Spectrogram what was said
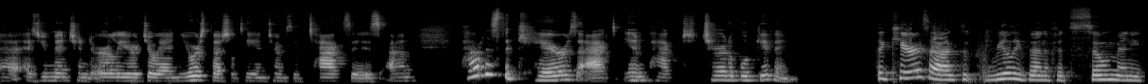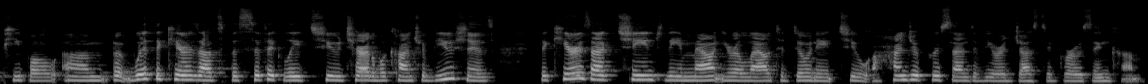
uh, as you mentioned earlier, Joanne, your specialty in terms of taxes. Um, how does the CARES Act impact charitable giving? The CARES Act really benefits so many people, um, but with the CARES Act specifically to charitable contributions, the CARES Act changed the amount you're allowed to donate to 100% of your adjusted gross income.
